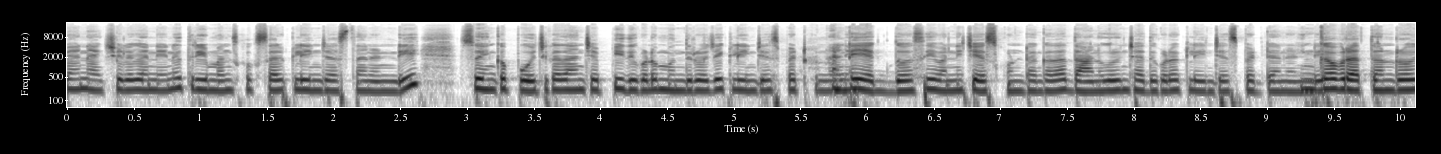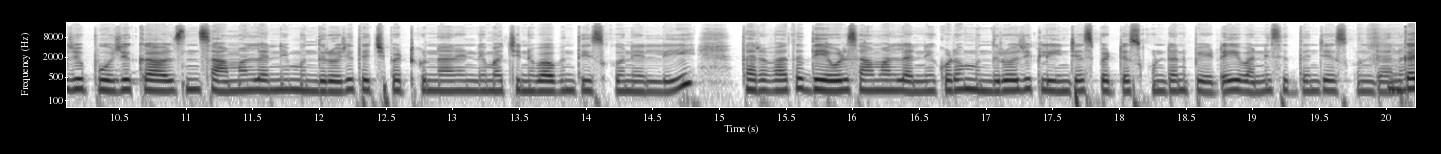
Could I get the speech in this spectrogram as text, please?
ప్యాన్ యాక్చువల్గా నేను త్రీ మంత్స్కి ఒకసారి క్లీన్ చేస్తానండి. సో ఇంకా పూజ కదా అని చెప్పి ఇది కూడా ముందు రోజే క్లీన్ చేసి పెట్టుకున్నాను. అంటే ఎగ్ దోశ ఇవన్నీ చేసుకుంటాం కదా దాని గురించి అది కూడా క్లీన్ చేసి పెట్టానండి. ఇంకా వ్రతం రోజు పూజకి కావాల్సిన సామాన్లన్నీ ముందు రోజు తెచ్చి పెట్టుకున్నానండి మా చిన్న బాబుని తీసుకొని వెళ్ళి. తర్వాత దేవుడి సామాన్లు అన్నీ కూడా ముందు రోజు క్లీన్ చేసి పెట్టేసుకుంటాను. పీట ఇవన్నీ సిద్ధం చేసుకుంటాను. ఇంకా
